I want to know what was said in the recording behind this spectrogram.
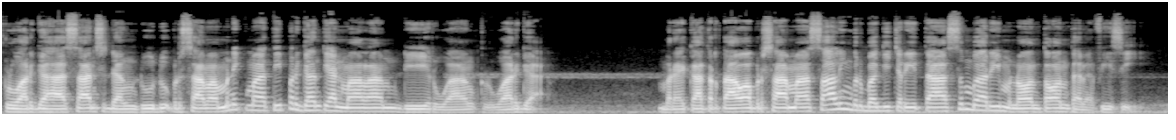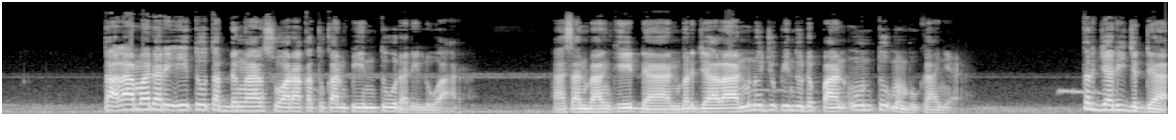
keluarga Hasan sedang duduk bersama menikmati pergantian malam di ruang keluarga. Mereka tertawa bersama, saling berbagi cerita sembari menonton televisi. Tak lama dari itu terdengar suara ketukan pintu dari luar. Hasan bangkit dan berjalan menuju pintu depan untuk membukanya. Terjadi jeda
